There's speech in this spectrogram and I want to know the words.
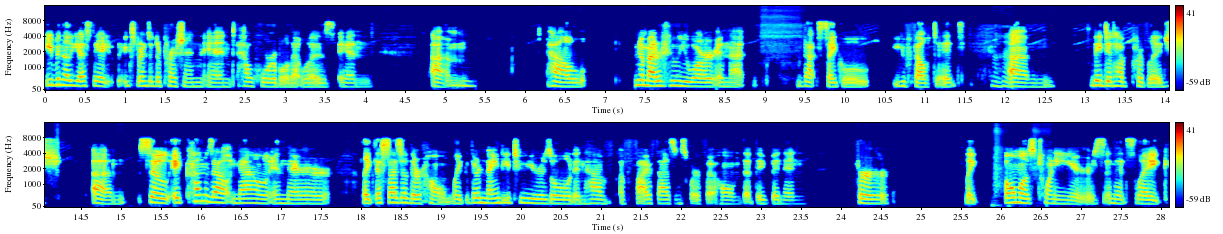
even though, yes, they experienced a depression and how horrible that was, and um, how no matter who you are in that that cycle you felt it mm-hmm. um they did have privilege um so it comes out now in their like the size of their home like they're 92 years old and have a 5000 square foot home that they've been in for like almost 20 years and it's like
